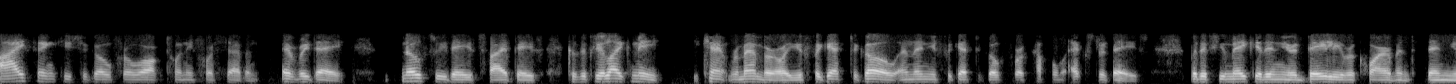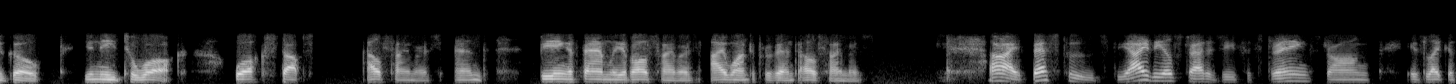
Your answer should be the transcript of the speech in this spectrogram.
I think you should go for a walk 24/7 every day. No three days, five days, because if you're like me, you can't remember or you forget to go and then you forget to go for a couple extra days. But if you make it in your daily requirement, then you go. You need to walk. Walk stops Alzheimer's. And being a family of Alzheimer's, I want to prevent Alzheimer's. All right, best foods. The ideal strategy for staying strong is like a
